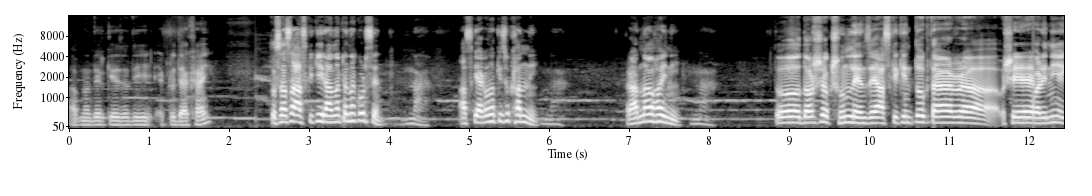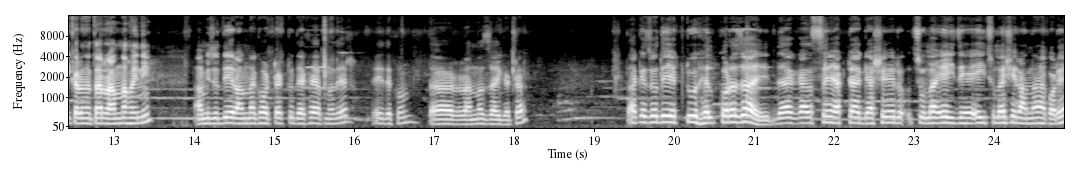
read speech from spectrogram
আপনাদেরকে যদি একটু দেখাই। তো চাচা আজকে কি রান্না টান্না করছেন? না। আজকে এখনও কিছু খাননি? না। রান্নাও হয়নি? না। তো দর্শক শুনলেন যে আজকে কিন্তু তার সে পারিনি এই কারণে তার রান্না হয়নি। আমি যদি রান্নাঘরটা একটু দেখাই আপনাদের এই দেখুন তার রান্নার জায়গাটা। তাকে যদি একটু হেল্প করা যায় দেখা যাচ্ছে একটা গ্যাসের চুলা এই যে এই চুলায় সে রান্না করে।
